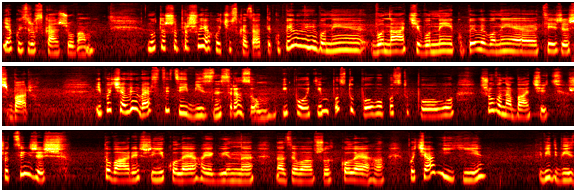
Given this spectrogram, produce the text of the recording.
Якось розкажу вам. Ну, то що про що я хочу сказати? Купили вони, вона чи вони, купили вони е, цей же ж бар. І почали вести цей бізнес разом. І потім поступово-поступово, що вона бачить? Що цей же ж товариш, її колега, як він е, називав, що колега, почав її від, біз...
